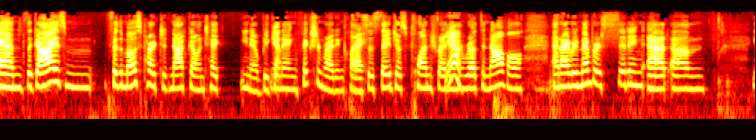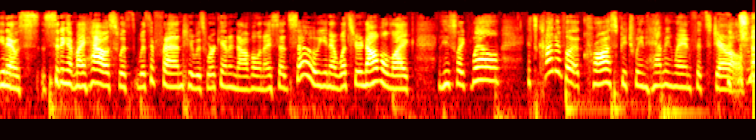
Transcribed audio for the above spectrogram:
And the guys, m- for the most part, did not go and take you know beginning fiction writing classes. They just plunged right Yeah. in and wrote the novel. And I remember sitting at. Um, you know, s- sitting at my house with with a friend who was working on a novel, and I said, "So, you know, what's your novel like?" And he's like, "Well, it's kind of a cross between Hemingway and Fitzgerald."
